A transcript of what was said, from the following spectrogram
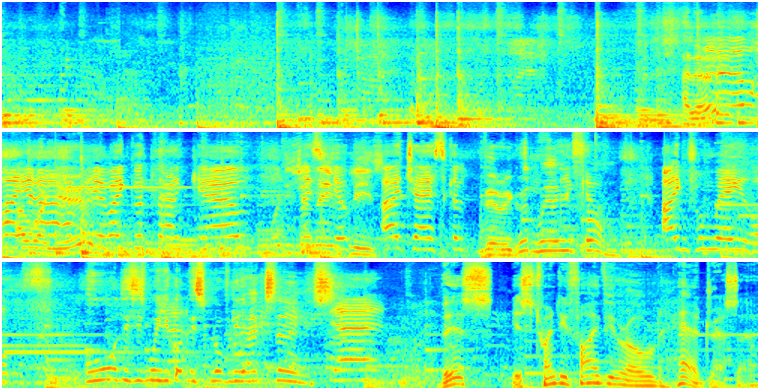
Hello. Hello, hi. How are you? Yeah, I'm good, thank you. What is your Nice name, to- please? Hi, Jessica. Very good. Where are you from? I'm from Wales. Oh, this is where you got this lovely accent. Yeah. This is 25 year old hairdresser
